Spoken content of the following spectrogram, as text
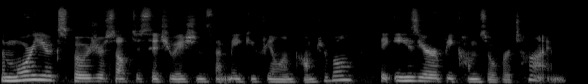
the more you expose yourself to situations that make you feel uncomfortable, the easier it becomes over time.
